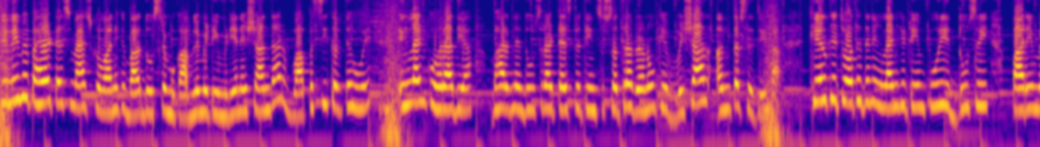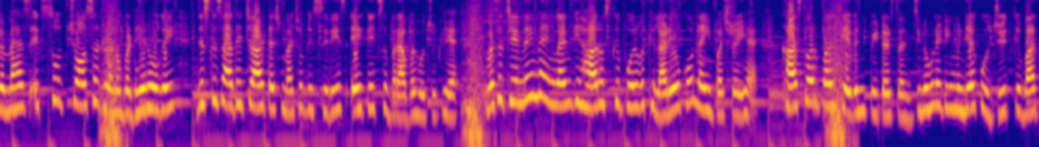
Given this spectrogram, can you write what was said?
चेन्नई में पहला टेस्ट मैच गंवाने के बाद दूसरे मुकाबले में टीम इंडिया ने शानदार वापसी करते हुए इंग्लैंड को हरा दिया। भारत ने दूसरा टेस्ट तीन सौ सत्रह रनों के विशाल अंतर से जीता। खेल के चौथे दिन इंग्लैंड की टीम पूरी दूसरी पारी में महज एक रनों पर ढेर हो गई, जिसके साथ ही चार टेस्ट मैचों की सीरीज़ एक एक से बराबर हो चुकी है। वैसे चेन्नई में इंग्लैंड की हार उसके पूर्व खिलाड़ियों को नहीं पच रही है, खासतौर पर केविन पीटरसन, जिन्होंने टीम इंडिया को जीत के बाद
